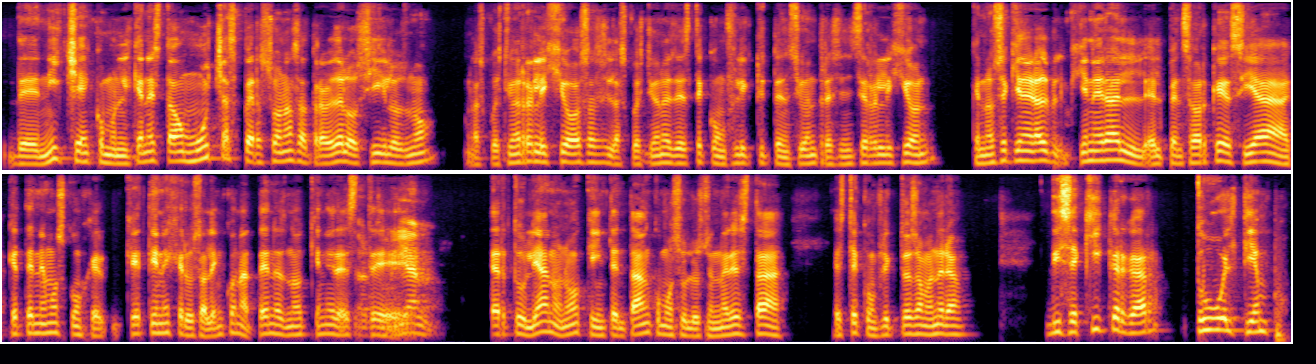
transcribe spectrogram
de Nietzsche, como en el que han estado muchas personas a través de los siglos, ¿no? Las cuestiones religiosas y las cuestiones de este conflicto y tensión entre ciencia y religión, que no sé quién era el, quién era el, pensador que decía, ¿qué tenemos con, qué tiene Jerusalén con Atenas, ¿no? ¿Quién era este? Tertuliano. Tertuliano, ¿no? Que intentaban como solucionar esta, este conflicto de esa manera. Dice Kierkegaard tuvo el tiempo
